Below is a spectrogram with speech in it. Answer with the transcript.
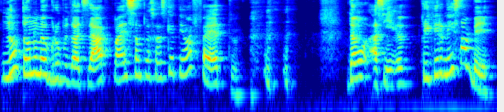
Não estão no meu grupo do WhatsApp, mas são pessoas que eu tenho afeto. então, assim, eu prefiro nem saber.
